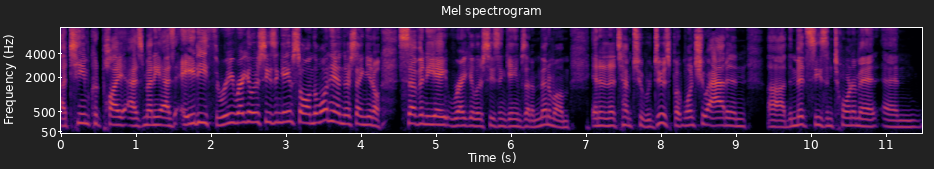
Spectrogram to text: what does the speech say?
a team could play as many as 83 regular season games. So on the one hand, they're saying, you know, 78 regular season games at a minimum in an attempt to reduce. But once you add in uh, the midseason tournament and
